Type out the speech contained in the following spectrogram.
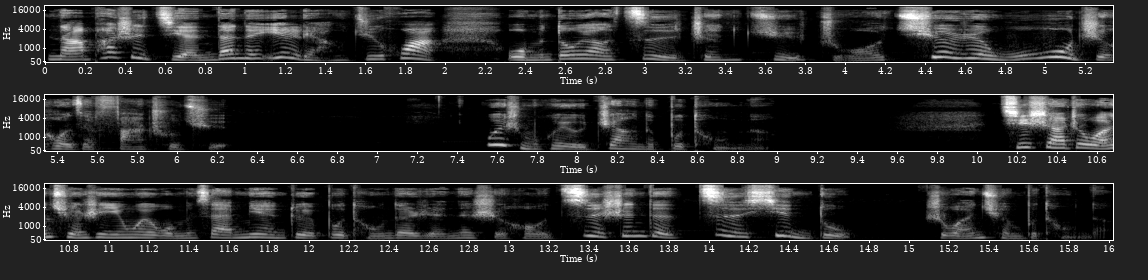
哪怕是简单的一两句话，我们都要字斟句酌，确认无误之后再发出去。为什么会有这样的不同呢？其实啊，这完全是因为我们在面对不同的人的时候，自身的自信度是完全不同的。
